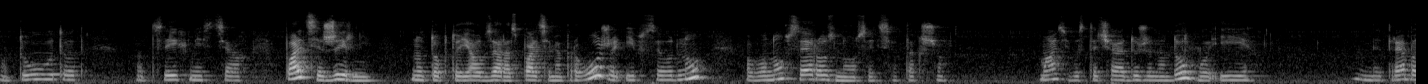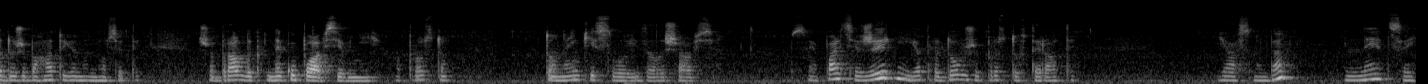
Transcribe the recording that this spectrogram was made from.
Отут, от, от цих місцях. Пальці жирні. Ну, тобто я от зараз пальцями провожу і все одно воно все розноситься. Так що мазі вистачає дуже надовго і не треба дуже багато її наносити, щоб равлик не купався в ній, а просто тоненький слой залишався. Все, пальці жирні, я продовжую просто втирати. Ясно, да? Не цей.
